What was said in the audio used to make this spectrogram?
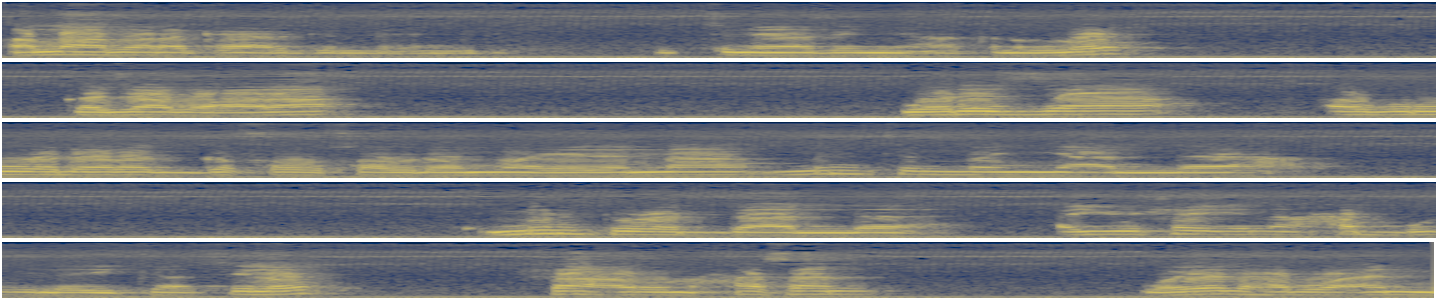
አላህ በረካ ያርግልህ እንግዲህ። ይችን ያገኘሃትን ብሎ ከዛ በኋላ ወደዛ ጸጉሩ ወደ ረግፈው ሰው ደግሞ ሄደና ምን ትመኛለህ? ምን ትወዳለህ? አዩ ሸይን አሐቡ ኢለይከ? ሲለው ሻዕሩን ሐሰን ወየዝሀቡ ዐኒ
